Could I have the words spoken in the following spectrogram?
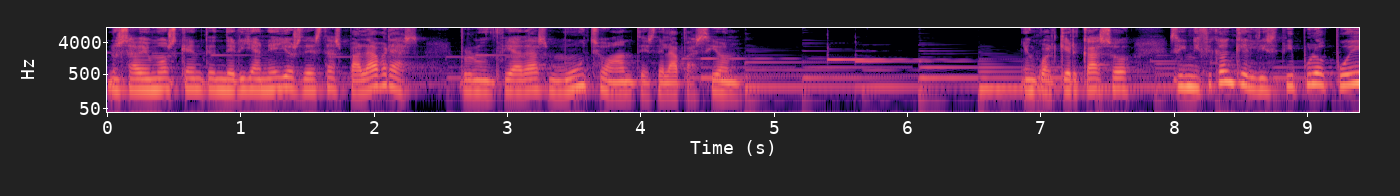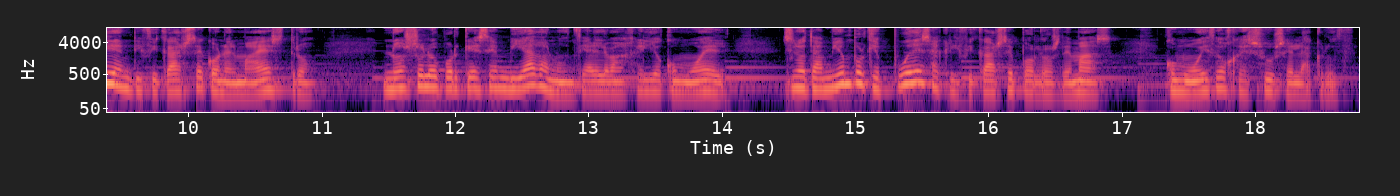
No sabemos qué entenderían ellos de estas palabras, pronunciadas mucho antes de la pasión. En cualquier caso, significan que el discípulo puede identificarse con el Maestro, no solo porque es enviado a anunciar el Evangelio como Él, sino también porque puede sacrificarse por los demás, como hizo Jesús en la cruz.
